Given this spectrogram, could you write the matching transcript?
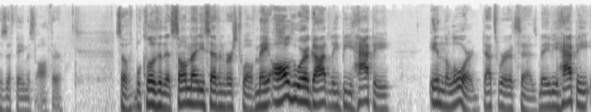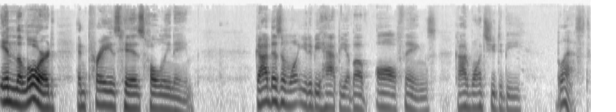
is a famous author. So we'll close with this. Psalm 97, verse 12. May all who are godly be happy in the Lord. That's where it says. May be happy in the Lord and praise his holy name. God doesn't want you to be happy above all things. God wants you to be blessed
